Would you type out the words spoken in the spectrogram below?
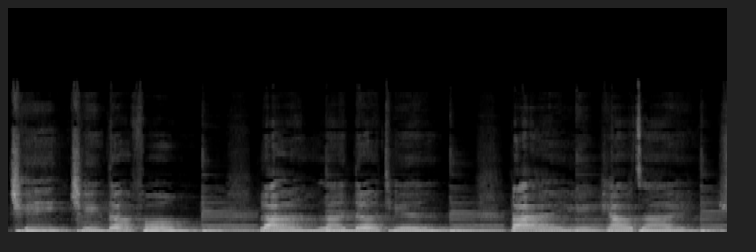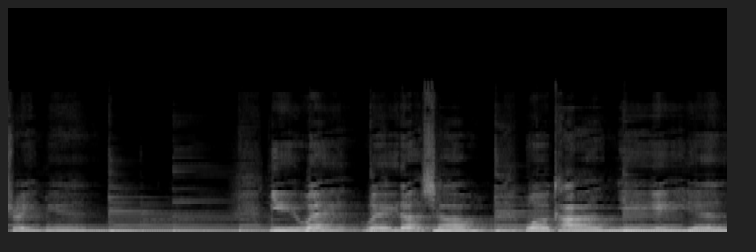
轻轻的风。蓝蓝的天，白云飘在水面。你微微的笑，我看你一眼，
